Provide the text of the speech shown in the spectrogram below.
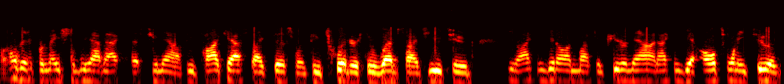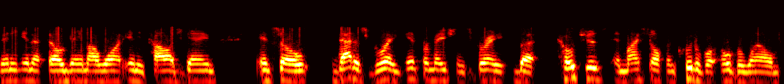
all the information we have access to now through podcasts like this one, through Twitter, through websites, YouTube. You know, I can get on my computer now and I can get all 22 of any NFL game I want, any college game. And so that is great. Information is great, but coaches and myself included were overwhelmed.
